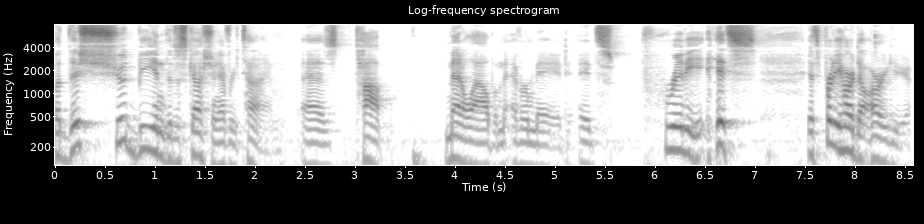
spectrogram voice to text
but this should be in the discussion every time as top metal album ever made. It's pretty it's it's pretty hard to argue.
